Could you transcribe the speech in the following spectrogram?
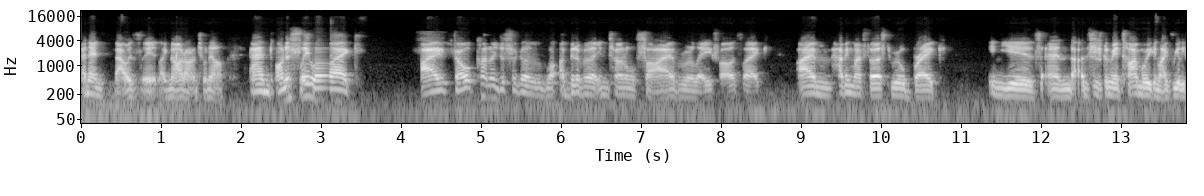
and then that was it like not on until now and honestly like i felt kind of just like a, a bit of an internal sigh of relief. I was like i'm having my first real break in years and uh, this is going to be a time where we can like really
